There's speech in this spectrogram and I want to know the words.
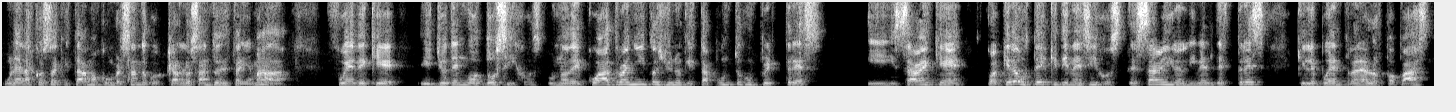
una de las cosas que estábamos conversando con Carlos antes de esta llamada fue de que eh, yo tengo dos hijos, uno de cuatro añitos y uno que está a punto de cumplir tres. Y saben que cualquiera de ustedes que tienen hijos, ustedes saben el nivel de estrés que le pueden traer a los papás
